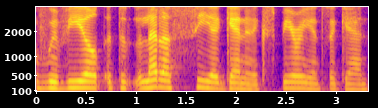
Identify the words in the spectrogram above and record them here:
reveal, to let us see again and experience again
